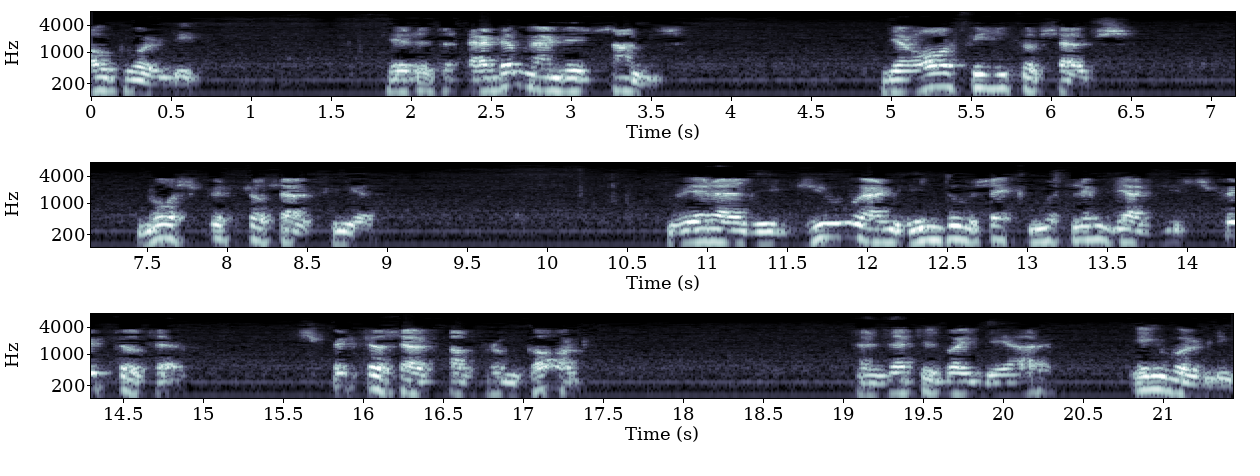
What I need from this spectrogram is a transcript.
outwardly. Here is Adam and his sons. They are all physical selves. No spiritual self here. Whereas the Jew and Hindu, Sikh, Muslim, they are spiritual self. Spiritual self come from God. And that is why they are inwardly,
